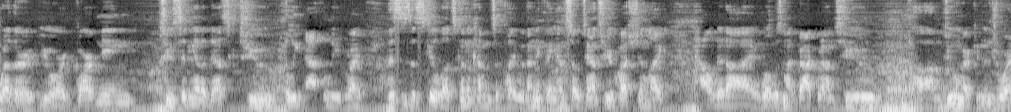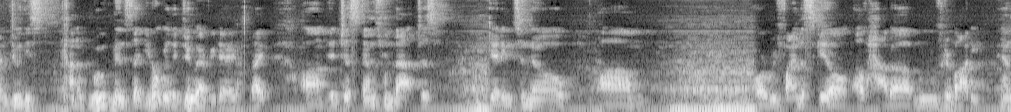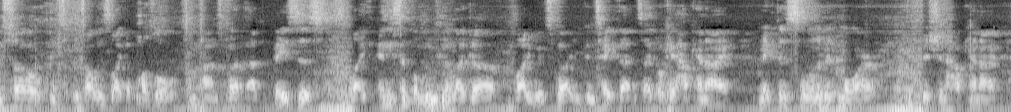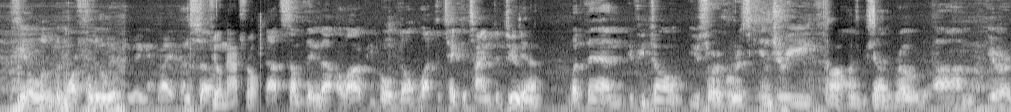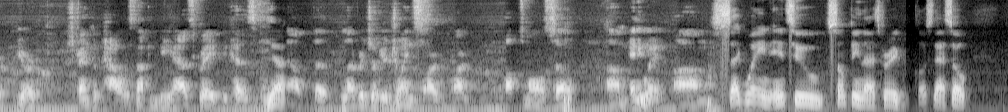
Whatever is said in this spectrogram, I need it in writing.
whether you're gardening to sitting at a desk to elite athlete, right? This is a skill that's going to come into play with anything. And so to answer your question, like how did I, what was my background to um, do American Ninja Warrior and do these kind of movements that you don't really do every day, right? Um, it just stems from that, just getting to know um, or refine the skill of how to move your body. And so it's, it's always like a puzzle sometimes, but at the basis, like any simple movement, like a bodyweight squat, you can take that and it's like, okay, how can I make this a little bit more efficient? How can I feel a little bit more fluid doing it, right? And so Feel natural. that's something that a lot of people don't like to take the time to do. Yeah. But then, if you don't, you sort of risk injury Oh, um, 100%. down the road. Um, your your strength of power is not going to be as great because Yeah. now the leverage of your joints are aren't optimal. So, um, anyway, um, segueing into something that's very close to that. So,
